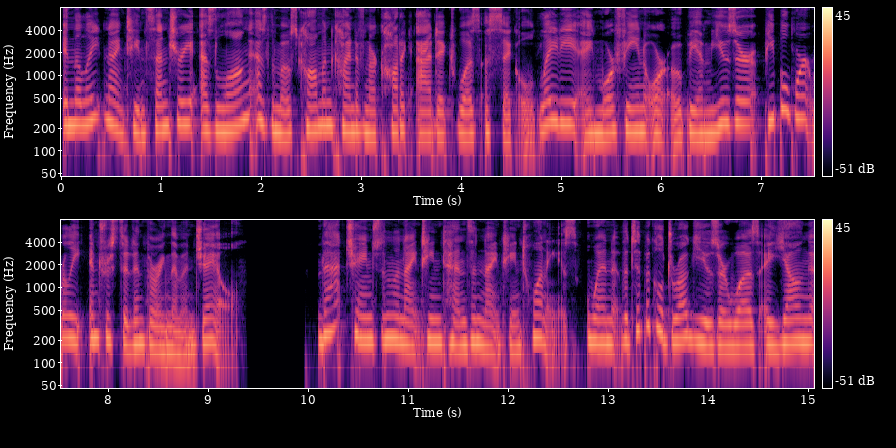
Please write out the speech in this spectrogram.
In the late 19th century, as long as the most common kind of narcotic addict was a sick old lady, a morphine or opium user, people weren't really interested in throwing them in jail. That changed in the 1910s and 1920s, when the typical drug user was a young,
